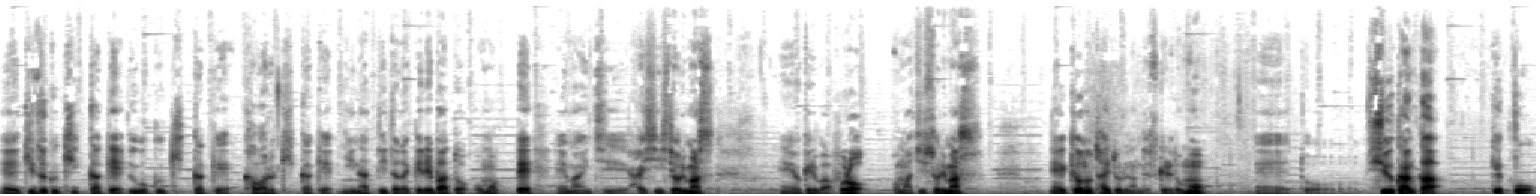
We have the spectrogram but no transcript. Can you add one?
えー、気づくきっかけ動くきっかけ変わるきっかけになっていただければと思って、えー、毎日配信しております、えよければフォローお待ちしております、え今日のタイトルなんですけれどもえっ、と習慣化結構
